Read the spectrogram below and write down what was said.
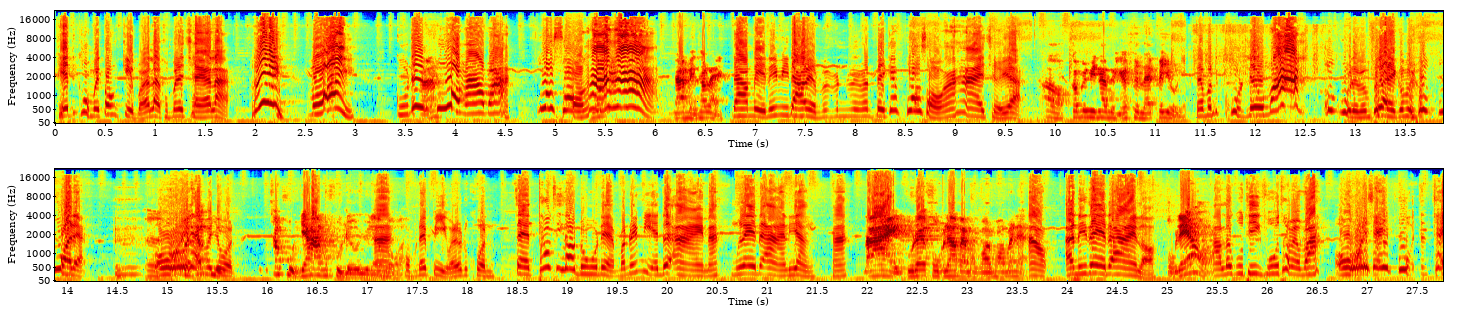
เพชรคงไม่ต้องเก็บไว้แหละคงไม่ได้ใช้แล้วล่ะเฮ้ยบอย กูได้พวกมาว่ะพวกสองห้าห้าดาเมจเท่าไหร่ดาเมจไม่มีดาเมจมันมันมันเป็นแค่พวกสองห้าห้าเฉยอะอ้าวก็ไม่มีดาเมจก็คือไรประโยชน์เนี่ยแต่มันขุดเร็วมากโอ้ขุดเลยเพื่อนอะไรก็ไม่รู้พวกเนี่ยเออโอ้ยได้ประโยชน์ ถ้าขุดยากมันขุดเร็วอยู่แล้วอะเหรอผมได้ปีกมาแล้วทุกคน แต่เท่าที่เราดูเนี่ยมันไม่มีเอเดอร์ไอนะมึงได้เอเดอร์ไอหรือยังฮะได้กูได้ครบแล้วไปมังกรพร้อมแล้วเนี่ยอ้าวอันนี้ได้เอเดอร์ไอเหรอครบแล้วอ้าวแล้วกูทิ้งฟูทำไมวะโอ้ยใช้ฟูจะใช้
